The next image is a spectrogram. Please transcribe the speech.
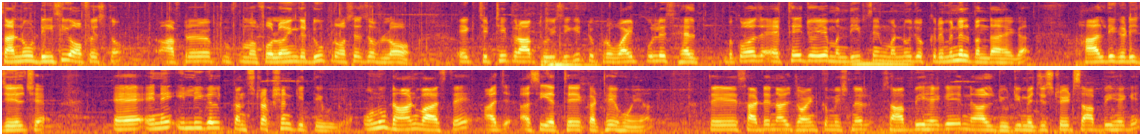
ਸਾਨੂੰ ਡੀ ਸੀ ਆਫਿਸ ਤੋਂ, after following the due process of law, ਇੱਕ ਚਿੱਠੀ ਪ੍ਰਾਪਤ ਹੋਈ ਸੀਗੀ to provide police help, because ਇੱਥੇ ਜੋ ਇਹ ਮਨਦੀਪ ਸਿੰਘ ਮੰਨੂ ਜੋ ਕ੍ਰਿਮੀਨਲ ਬੰਦਾ ਹੈਗਾ, ਹਾਲ ਦੀ ਘੜੀ ਜੇਲ੍ਹ 'ਚ ਹੈ। ਇਹਨੇ ਇਲੀਗਲ ਕੰਸਟਰਕਸ਼ਨ ਕੀਤੀ ਹੋਈ ਹੈ। ਉਹਨੂੰ ਢਾਣ ਵਾਸਤੇ ਅੱਜ ਅਸੀਂ ਇੱਥੇ ਇਕੱਠੇ ਹੋਏ ਹਾਂ ਤੇ ਸਾਡੇ ਨਾਲ ਜੁਆਇੰਟ ਕਮਿਸ਼ਨਰ ਸਾਹਿਬ ਵੀ ਹੈਗੇ, ਨਾਲ ਡਿਊਟੀ ਮੈਜਿਸਟ੍ਰੇਟ ਸਾਹਿਬ ਵੀ ਹੈਗੇ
